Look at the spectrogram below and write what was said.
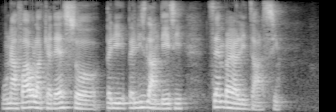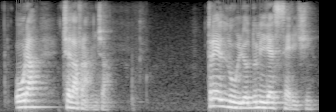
Una favola che adesso per, i, per gli islandesi sembra realizzarsi. Ora c'è la Francia. 3 luglio 2016.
